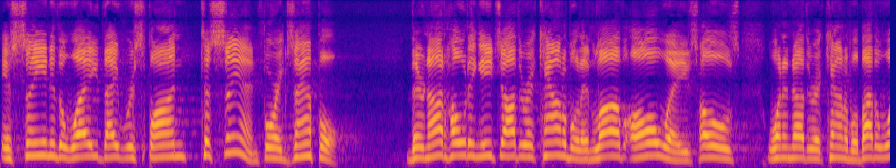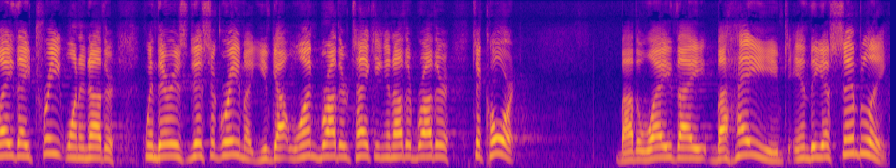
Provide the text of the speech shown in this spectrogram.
is seen in the way they respond to sin. For example, they're not holding each other accountable, and love always holds one another accountable. By the way they treat one another when there is disagreement, you've got one brother taking another brother to court. By the way they behaved in the assembly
